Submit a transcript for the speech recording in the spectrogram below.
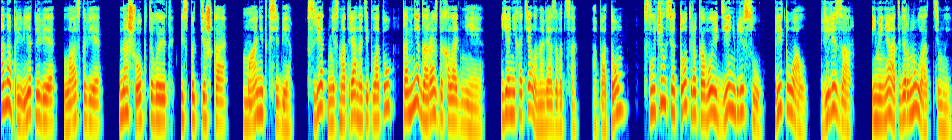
Она приветливее, ласковее, нашептывает из-под тишка, манит к себе. Свет, несмотря на теплоту, ко мне гораздо холоднее. Я не хотела навязываться. А потом случился тот роковой день в лесу, ритуал, Велизар, и меня отвернуло от тьмы.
